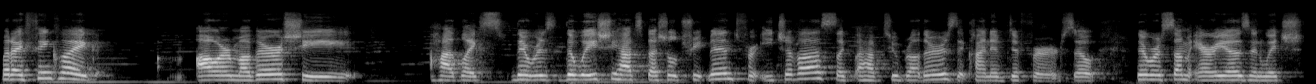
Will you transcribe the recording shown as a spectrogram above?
But I think like our mother, she had like there was the way she had special treatment for each of us like i have two brothers that kind of differed. So there were some areas in which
